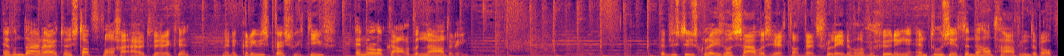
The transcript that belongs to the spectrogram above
en van daaruit een stappenplan gaan uitwerken met een Caribisch perspectief en een lokale benadering. Het bestuurscollege van Saba zegt dat bij het verlenen van de vergunningen en toezicht en de handhaving erop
